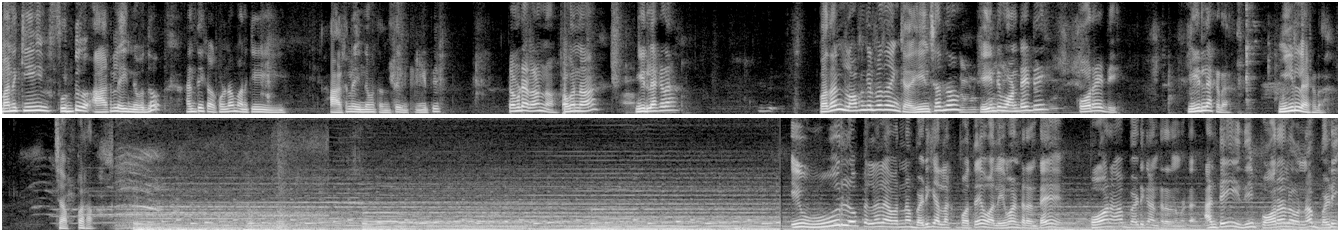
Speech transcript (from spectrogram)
మనకి ఫుడ్ ఆకలి అయినవదు అంతేకాకుండా మనకి ఆకలి అయినవద్దు అంతే. ఇంకేంటి? తమ్ముడు ఎలా ఉన్నావు? అవునా వీళ్ళు ఎక్కడ? పదండి లోపలికి వెళ్ళిపోదాం ఇంకా. ఏం చేద్దాం? ఏంటి వంట ఏంటి? కూర ఏంటి? నీళ్ళు ఎక్కడ? నీళ్ళు ఎక్కడ? చెప్పరా. ఈ ఊర్లో పిల్లలు ఎవరన్నా బడికి వెళ్ళకపోతే వాళ్ళు ఏమంటారంటే పోరా బడికి అంటారు అనమాట అంటే ఇది పోరాలో ఉన్న బడి.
